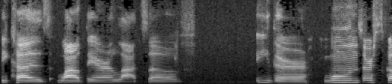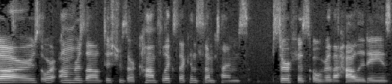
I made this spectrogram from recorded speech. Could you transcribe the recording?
because while there are lots of either wounds or scars or unresolved issues or conflicts that can sometimes surface over the holidays.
